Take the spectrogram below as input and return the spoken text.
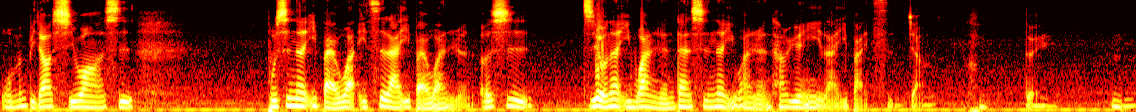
我们比较希望的是，不是那一百万一次来一百万人，而是只有那一万人，但是那一万人他愿意来一百次，这样。对，嗯。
